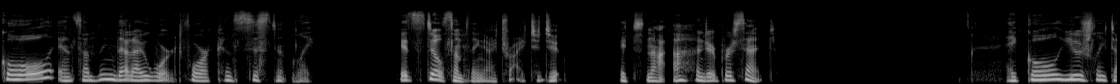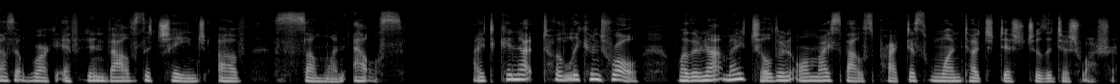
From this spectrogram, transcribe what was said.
goal and something that I worked for consistently. It's still something I try to do. It's not a 100%. A goal usually doesn't work if it involves the change of someone else. I cannot totally control whether or not my children or my spouse practice one touch dish to the dishwasher.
